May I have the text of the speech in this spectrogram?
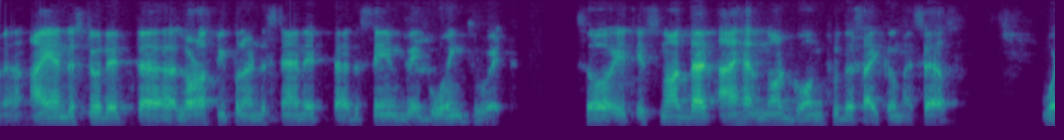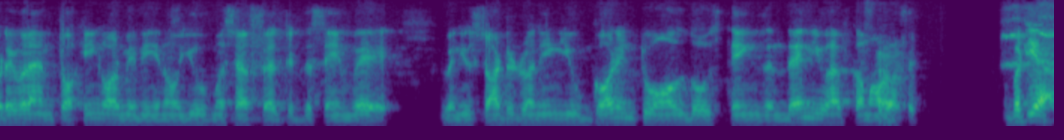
uh, I understood it. Uh, a lot of people understand it uh, the same way going through it. So it, it's not that I have not gone through the cycle myself. Whatever I'm talking, or maybe you know, you must have felt it the same way when you started running you got into all those things and then you have come sure. out of it. But yeah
